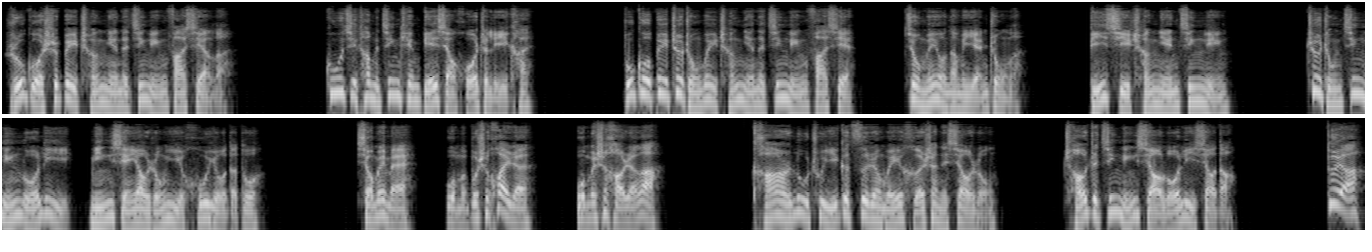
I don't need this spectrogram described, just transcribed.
如果是被成年的精灵发现了，估计他们今天别想活着离开。不过被这种未成年的精灵发现就没有那么严重了。比起成年精灵，这种精灵萝莉明显要容易忽悠的多。小妹妹，我们不是坏人，我们是好人啊！卡尔露出一个自认为和善的笑容，朝着精灵小萝莉笑道：“对啊，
